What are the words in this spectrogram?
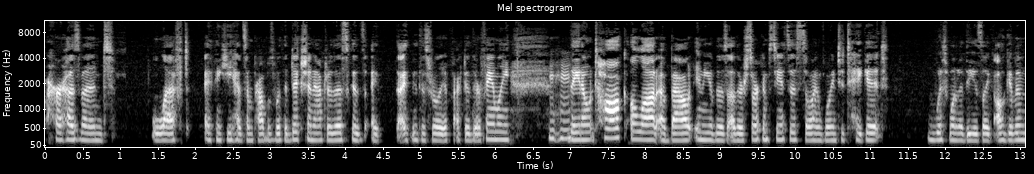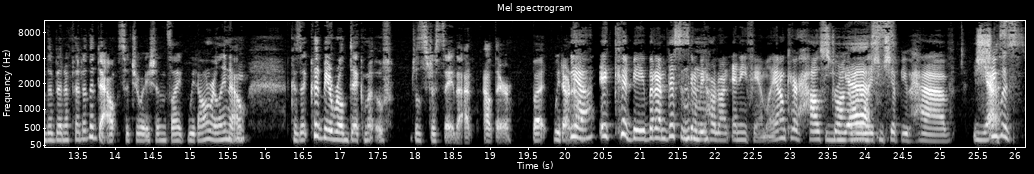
her husband left. I think he had some problems with addiction after this because I, I think this really affected their family. Mhm. They don't talk a lot about any of those other circumstances, so I'm going to take it with one of these like I'll give him the benefit of the doubt situations like we don't really know because it could be a real dick move. Just just say that out there, but we don't know. Yeah, it could be, but um, this is going to be hard on any family. I don't care how strong a relationship you have. She was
